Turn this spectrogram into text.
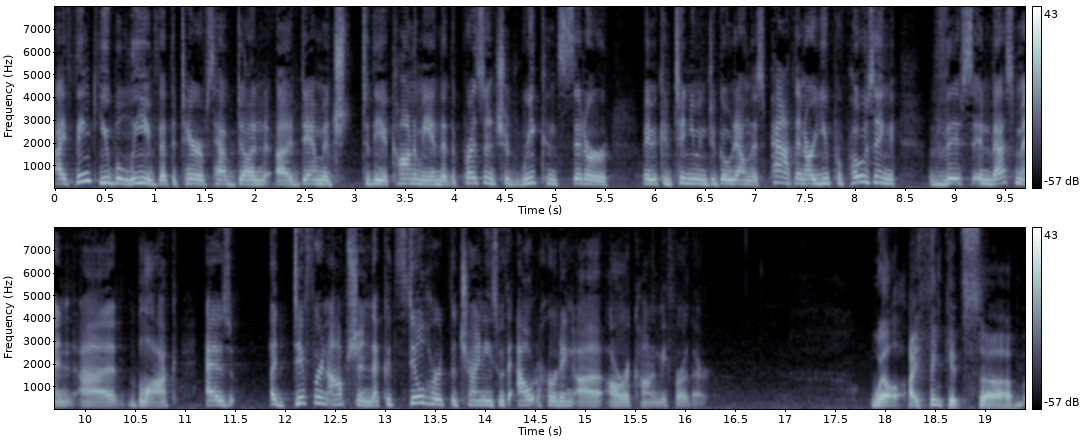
I think you believe that the tariffs have done uh, damage to the economy and that the president should reconsider maybe continuing to go down this path. And are you proposing this investment uh, block as a different option that could still hurt the Chinese without hurting uh, our economy further? Well, I think it's um,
